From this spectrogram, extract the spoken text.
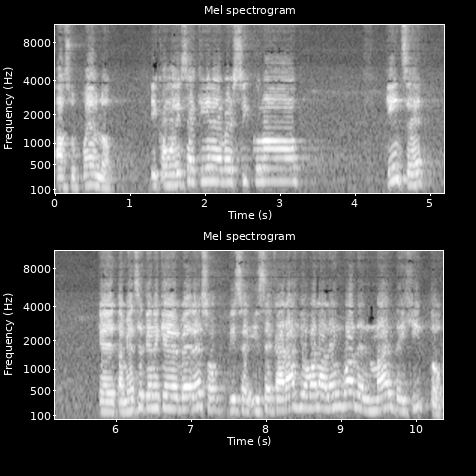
a su pueblo. Y como dice aquí en el versículo 15, que también se tiene que ver eso, dice, y secará Jehová la lengua del mar de Egipto.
